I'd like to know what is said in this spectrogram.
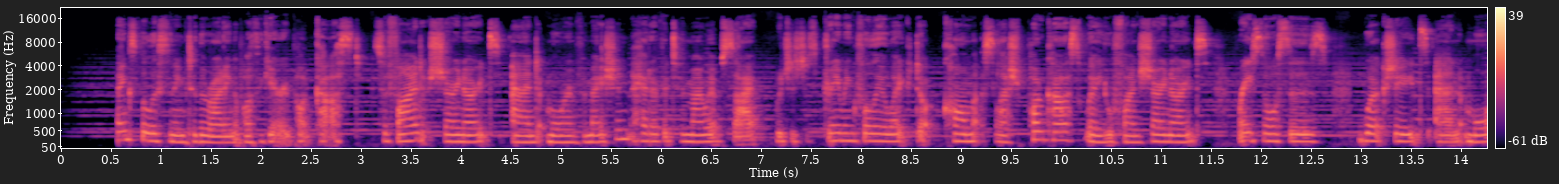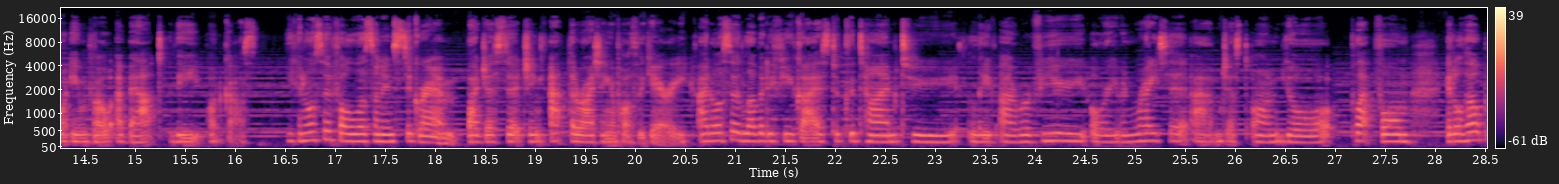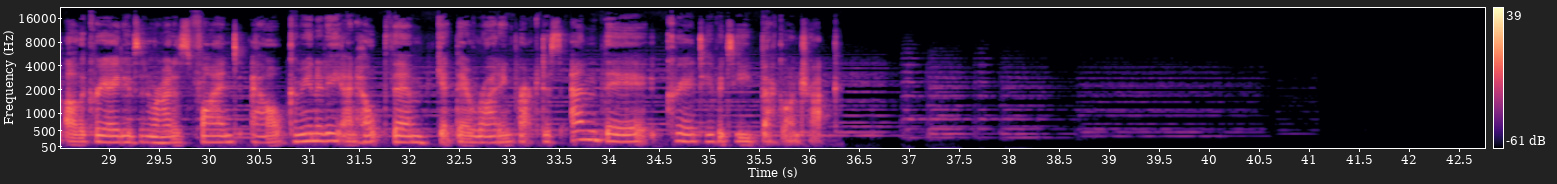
Thanks for listening to the Writing Apothecary podcast. To find show notes and more information, head over to my website, which is just dreamingfullyawake.com slash podcast, where you'll find show notes, resources, worksheets, and more info about the podcast. You can also follow us on Instagram by just searching at the Writing Apothecary. I'd also love it if you guys took the time to leave a review or even rate it um, just on your platform. It'll help other creatives and writers find our community and help them get their writing practice and their creativity back on track.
